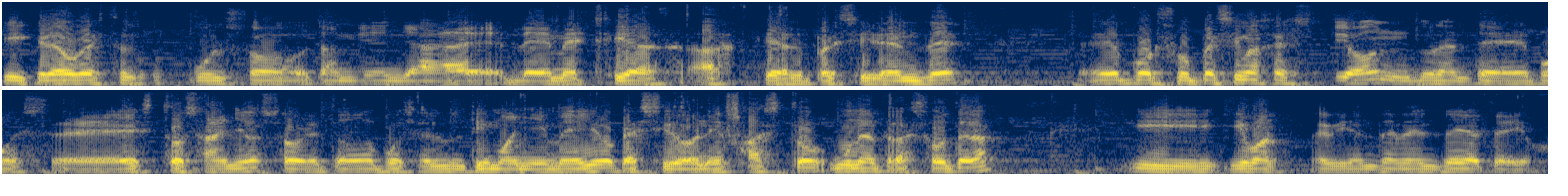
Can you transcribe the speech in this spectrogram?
y creo que esto es un pulso también ya de, de Messi hacia el presidente eh, por su pésima gestión durante pues eh, estos años, sobre todo pues el último año y medio que ha sido nefasto una tras otra y, bueno, evidentemente ya te digo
